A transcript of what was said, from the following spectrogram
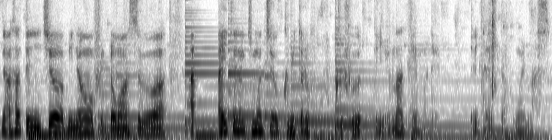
で、明後日日曜日のロマンス部は、あ相手の気持ちを汲み取る工夫っていうようなテーマでやりたいと思います。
